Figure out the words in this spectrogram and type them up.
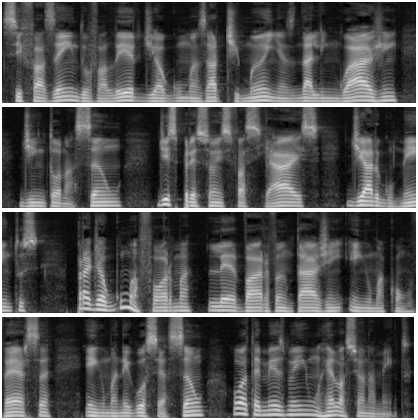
se fazendo valer de algumas artimanhas da linguagem de entonação, de expressões faciais, de argumentos, para de alguma forma levar vantagem em uma conversa, em uma negociação ou até mesmo em um relacionamento.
